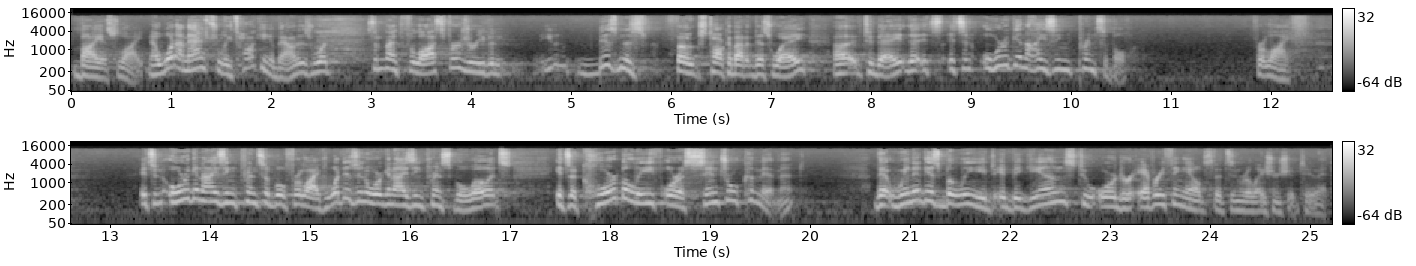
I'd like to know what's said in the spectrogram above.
by its light. Now, what I'm actually talking about is what sometimes philosophers or even, even business folks talk about it this way uh, today that it's, it's an organizing principle for life. It's an organizing principle for life. What is an organizing principle? Well, it's, it's a core belief or a central commitment that when it is believed, it begins to order everything else that's in relationship to it.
